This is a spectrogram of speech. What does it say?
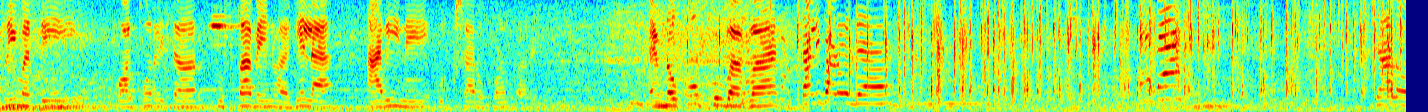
શ્રીમતી કોર્પોરેટર પુષ્પાબેન વાઘેલા આવીને વૃક્ષારોપણ કરે. એમનો ખૂબ ખૂબ આભાર. ચાલી પાડો બધા. ચાલો.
